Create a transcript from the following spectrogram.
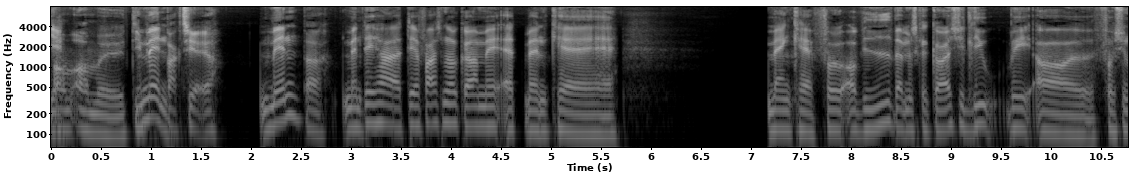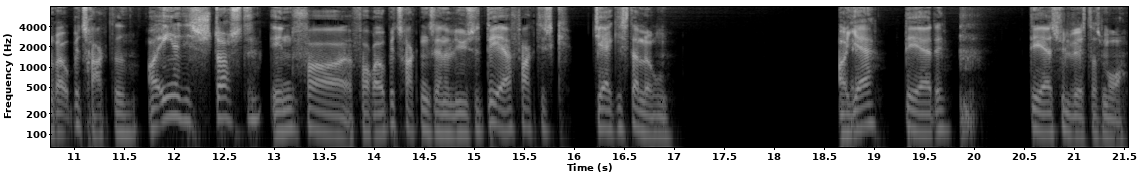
Ja. om, om øh, de Men- bakterier, Men, der... men det, har, det har faktisk noget at gøre med, at man kan, man kan få at vide, hvad man skal gøre i sit liv ved at få sin røv betragtet. Og en af de største inden for, for røvbetragtningsanalyse, det er faktisk Jackie Stallone. Og ja, det er det. Det er Sylvesters mor.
